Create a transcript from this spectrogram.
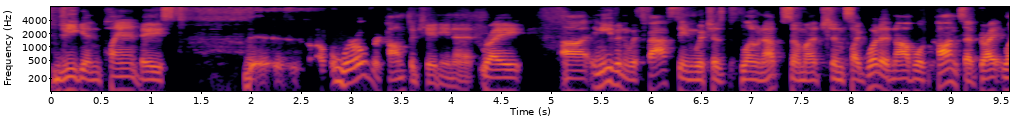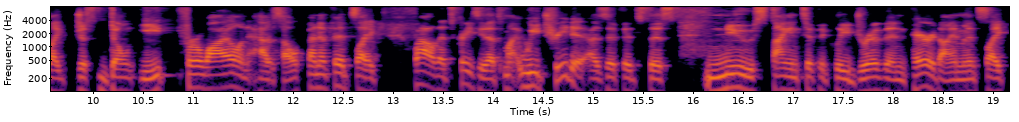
vegan plant-based we're overcomplicating it right? Uh, and even with fasting which has blown up so much and it's like what a novel concept right? Like just don't eat for a while and it has health benefits. Like wow that's crazy. That's my we treat it as if it's this new scientifically driven paradigm. And it's like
